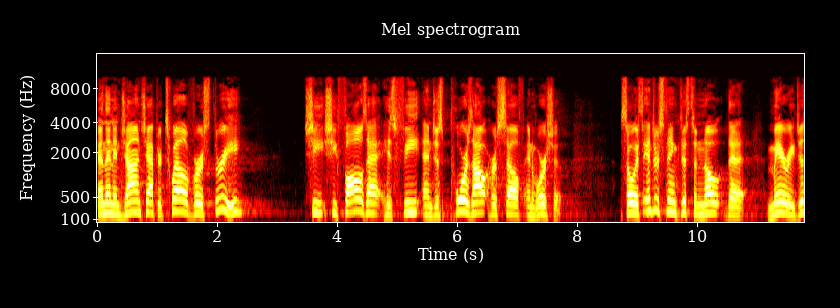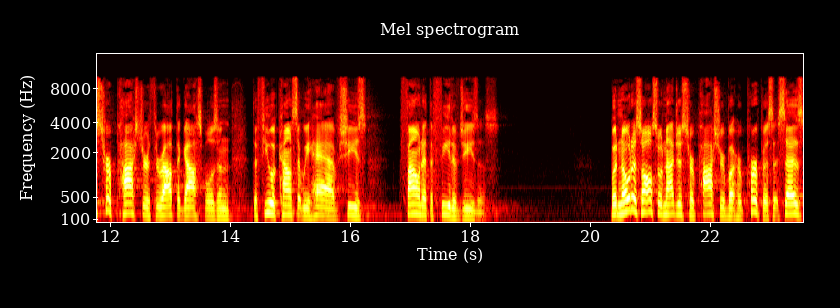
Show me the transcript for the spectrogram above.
And then in John chapter 12, verse 3, she, she falls at his feet and just pours out herself in worship. So it's interesting just to note that Mary, just her posture throughout the Gospels and the few accounts that we have, she's found at the feet of Jesus. But notice also not just her posture, but her purpose. It says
